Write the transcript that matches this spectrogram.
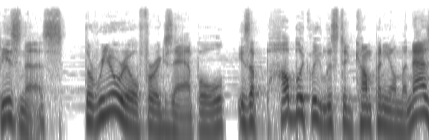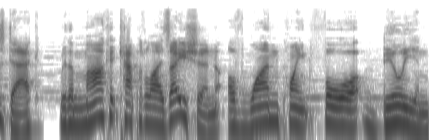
business. The RealReal, for example, is a publicly listed company on the NASDAQ with a market capitalization of $1.4 billion.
